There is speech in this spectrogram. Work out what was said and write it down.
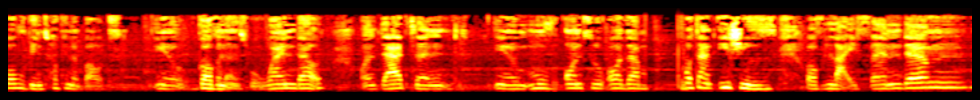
what we've been talking about, you know, governance. We'll wind down on that and you know, move on to other important issues of life. And um,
